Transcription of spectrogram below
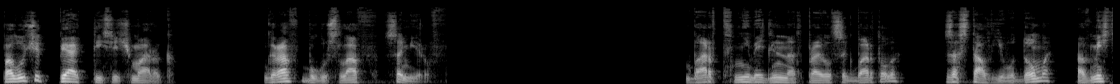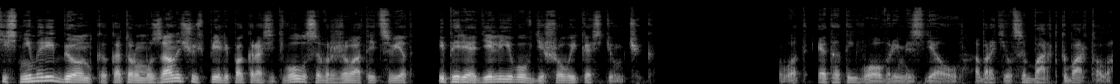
получит пять тысяч марок. Граф Богуслав Самиров. Барт немедленно отправился к Бартолу, застал его дома, а вместе с ним и ребенка, которому за ночь успели покрасить волосы в рыжеватый цвет и переодели его в дешевый костюмчик. — Вот это ты вовремя сделал, — обратился Барт к Бартолу.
